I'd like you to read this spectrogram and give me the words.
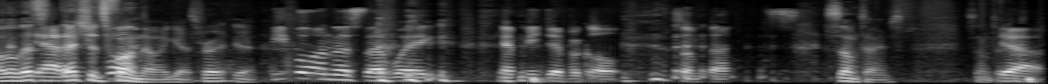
Although that's Yeah, that that's shit's fun. fun though, I guess, right? Yeah. People on the subway can be difficult sometimes. Sometimes. Sometimes. Yeah.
